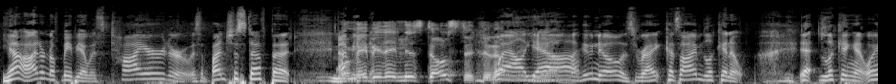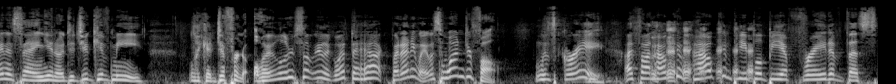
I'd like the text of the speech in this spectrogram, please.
yeah, I don't know if maybe I was tired or it was a bunch of stuff, but or I mean, maybe they misdosed it. You know? Well, yeah, yeah, who knows, right? Because I'm looking at looking at Wayne and saying, you know, did you give me like a different oil or something? Like what the heck? But anyway, it was wonderful. It was great. I thought, how can how can people be afraid of this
